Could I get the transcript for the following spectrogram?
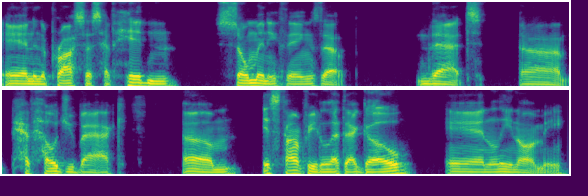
and in the process have hidden so many things that that uh, have held you back. Um, it's time for you to let that go and lean on me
